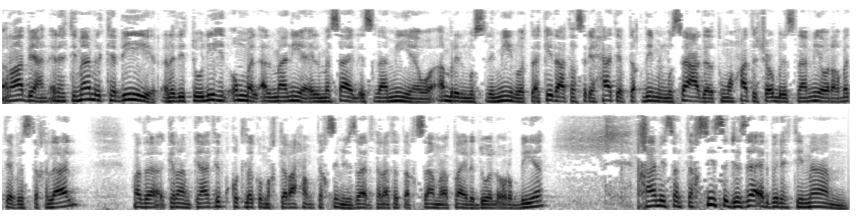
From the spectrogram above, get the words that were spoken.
رابعا الاهتمام الكبير الذي توليه الأمة الألمانية إلى المسائل الإسلامية وأمر المسلمين والتأكيد على تصريحاتها بتقديم المساعدة لطموحات الشعوب الإسلامية ورغبتها في الاستقلال. هذا كلام كاذب. قلت لكم اقتراحهم تقسيم الجزائر ثلاثة أقسام وإعطائها للدول الأوروبية. خامسا تخصيص الجزائر بالاهتمام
